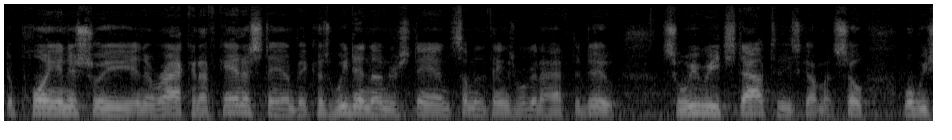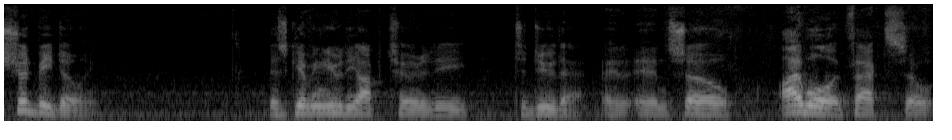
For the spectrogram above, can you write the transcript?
deploying initially in Iraq and Afghanistan because we didn't understand some of the things we're going to have to do. So we reached out to these governments. So what we should be doing is giving you the opportunity to do that. And, and so I will, in fact, so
